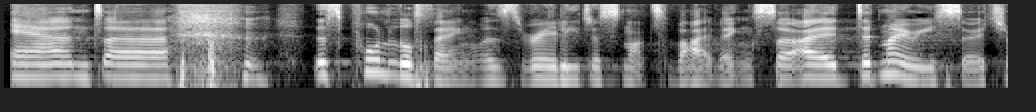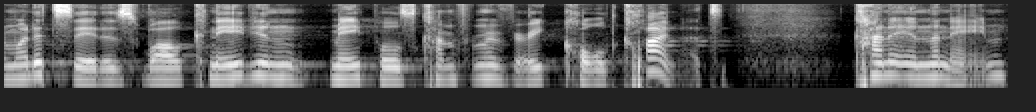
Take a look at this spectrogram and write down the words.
And uh, this poor little thing was really just not surviving. So I did my research, and what it said is, well, Canadian maples come from a very cold climate, kind of in the name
